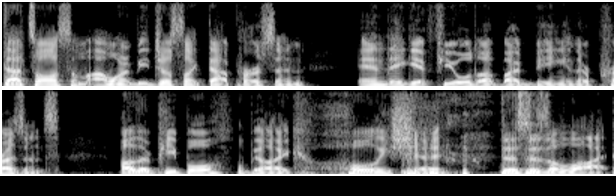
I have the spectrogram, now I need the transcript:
that's awesome. I want to be just like that person. And they get fueled up by being in their presence. Other people will be like, holy shit, this is a lot,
